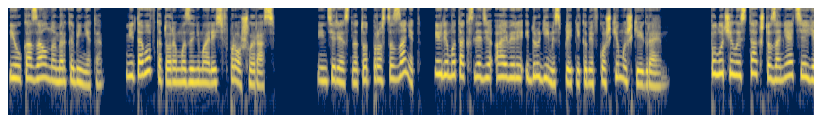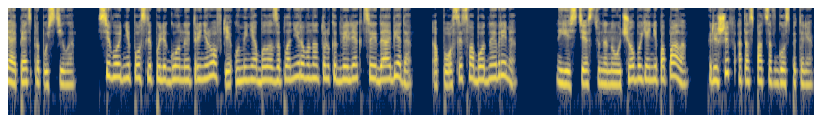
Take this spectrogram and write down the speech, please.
и указал номер кабинета. Не того, в котором мы занимались в прошлый раз. Интересно, тот просто занят? Или мы так с леди Айвери и другими сплетниками в кошки-мышки играем? Получилось так, что занятия я опять пропустила. Сегодня после полигонной тренировки у меня было запланировано только две лекции до обеда, а после свободное время. Естественно, на учебу я не попала, решив отоспаться в госпитале.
